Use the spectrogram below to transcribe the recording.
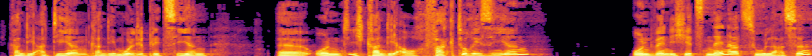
Ich kann die addieren, kann die multiplizieren äh, und ich kann die auch faktorisieren. Und wenn ich jetzt Nenner zulasse,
